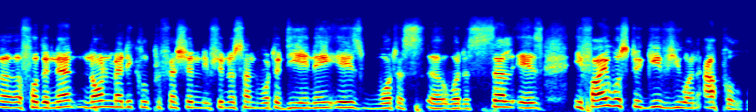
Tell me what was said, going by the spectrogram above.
uh, for the non-medical profession if you understand what a dna is what a uh, what a cell is if i was to give you an apple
